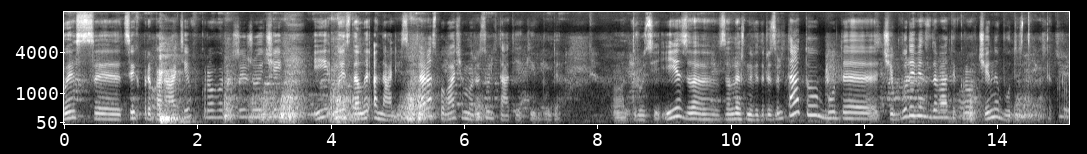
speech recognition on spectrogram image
без е, цих препаратів кроворозжижуючий, і ми здали аналіз. Зараз побачимо результат, який буде. От, друзі, і залежно від результату буде, чи буде він здавати кров, чи не буде здавати кров.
